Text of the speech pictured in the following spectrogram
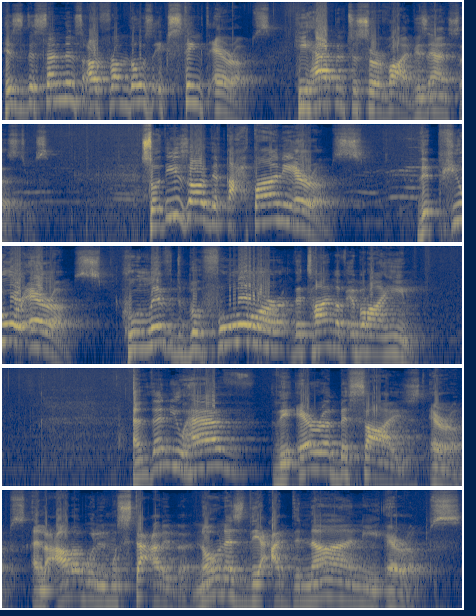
his descendants are from those extinct Arabs. He happened to survive, his ancestors. So these are the Qahtani Arabs, the pure Arabs who lived before the time of Ibrahim. And then you have the Arabicized Arabs, Al Arab al Musta'ariba, known as the Adnani Arabs.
